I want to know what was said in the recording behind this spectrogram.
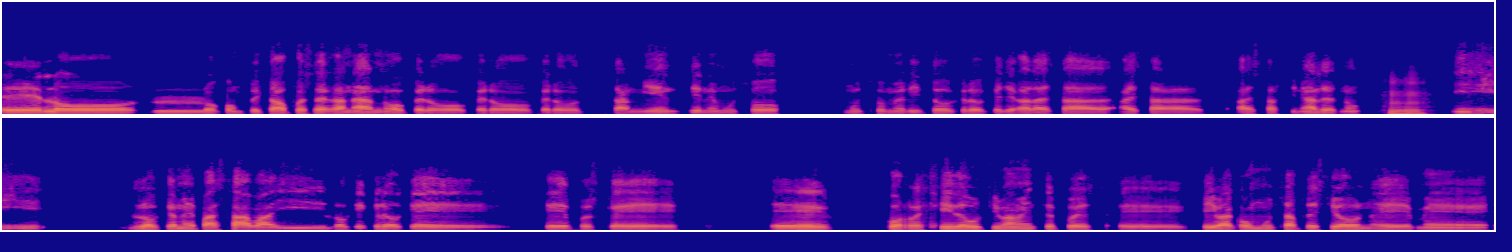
eh, lo, lo complicado pues es ganar, ¿no? Pero, pero, pero también tiene mucho, mucho mérito, creo que llegar a esa, a esas, a esas finales, ¿no? Y lo que me pasaba y lo que creo que, que pues que he corregido últimamente, pues eh, que iba con mucha presión, eh, me,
